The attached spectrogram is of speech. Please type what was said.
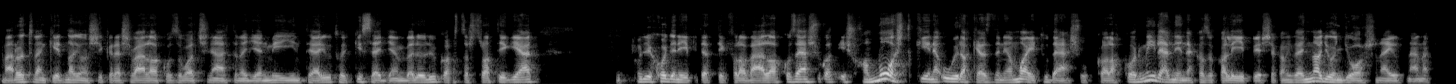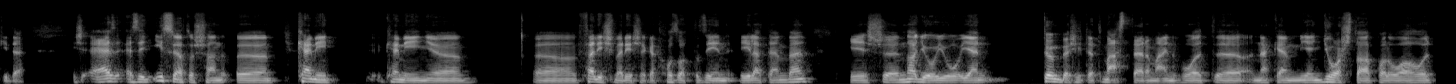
már 52 nagyon sikeres vállalkozóval csináltam egy ilyen mély interjút, hogy kiszedjen belőlük azt a stratégiát, hogy ők hogyan építették fel a vállalkozásukat, és ha most kéne újra kezdeni a mai tudásukkal, akkor mi lennének azok a lépések, amivel nagyon gyorsan eljutnának ide. És ez, ez egy iszonyatosan ö, kemény, kemény ö, ö, felismeréseket hozott az én életemben, és nagyon jó, ilyen tömbesített mastermind volt nekem, ilyen gyors talpaló, ahol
